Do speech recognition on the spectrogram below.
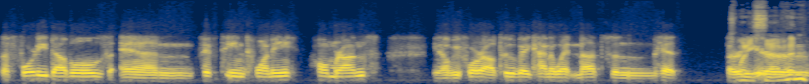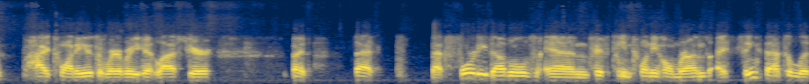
the 40 doubles and 15 20 home runs. You know, before Altuve kind of went nuts and hit 30 high 20s or whatever he hit last year. But that that 40 doubles and 15 20 home runs, I think that's a, le-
